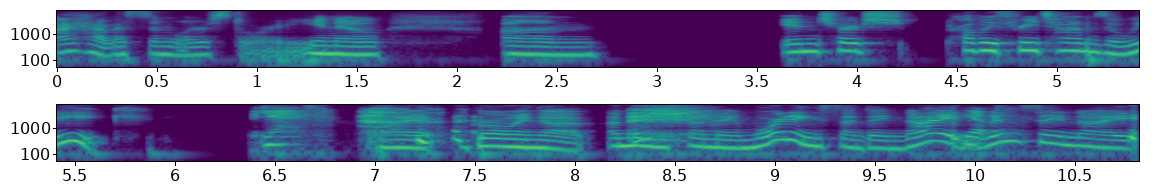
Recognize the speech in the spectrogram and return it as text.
I have a similar story, you know, um, in church probably three times a week. Yes. my growing up. I mean Sunday morning, Sunday night, yep. Wednesday night,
